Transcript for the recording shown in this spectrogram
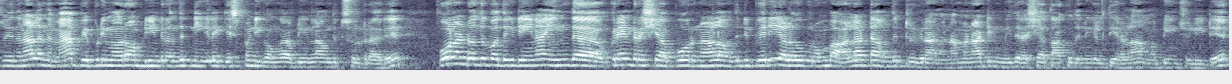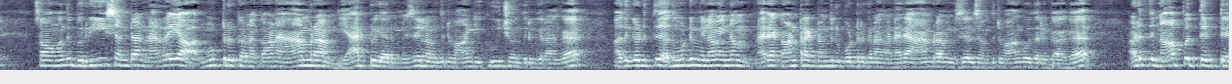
ஸோ இதனால் அந்த மேப் எப்படி மாறும் அப்படின்றது வந்துட்டு நீங்களே கெஸ் பண்ணிக்கோங்க அப்படின்லாம் வந்துட்டு சொல்கிறாரு போலாண்டு வந்து பார்த்துக்கிட்டிங்கன்னா இந்த உக்ரைன் ரஷ்யா போர்னால வந்துட்டு பெரிய அளவுக்கு ரொம்ப அலர்ட்டாக வந்துட்டு இருக்கிறாங்க. நம்ம நாட்டின் மீது ரஷ்யா தாக்குதல் நிகழ்த்திடலாம் அப்படின்னு சொல்லிட்டு. ஸோ அவங்க வந்து இப்போ ரீசெண்டாக நிறையா நூற்றுக்கணக்கான ஆம்ராம் ஏர் டு ஏர் மிசைலை வந்துட்டு வாங்கி கூச்சி வந்திருக்கிறாங்க. அதுக்கடுத்து அது மட்டும் இல்லாமல் இன்னும் நிறைய கான்ட்ராக்ட் வந்துட்டு போட்டிருக்கிறாங்க. நிறைய ஆம்ராம் மிசைல்ஸ் வந்துட்டு வாங்குவதற்காக. அடுத்து நாற்பத்தெட்டு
